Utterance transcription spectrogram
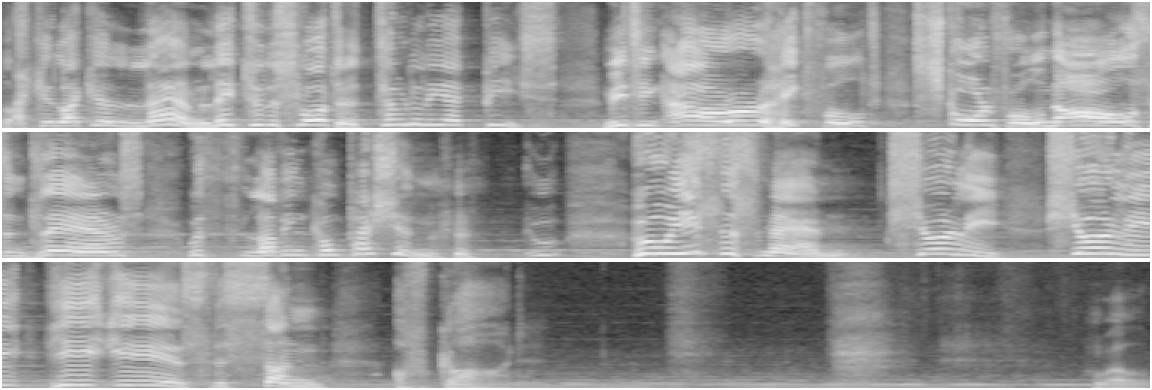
like, a, like a lamb led to the slaughter, totally at peace, meeting our hateful, scornful gnawls and glares with loving compassion. who, who is this man? Surely, surely he is the Son of God. Well,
